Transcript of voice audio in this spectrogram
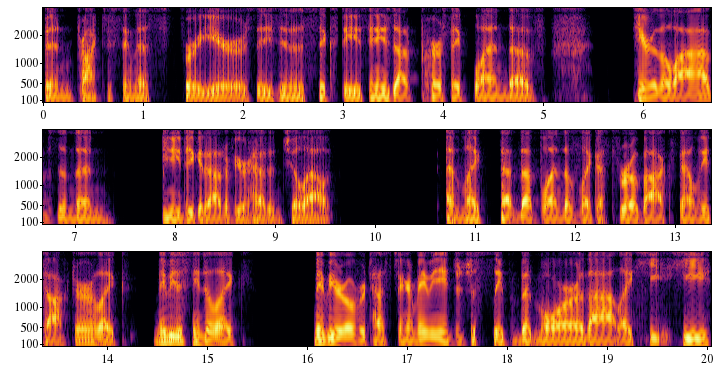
been practicing this for years. He's in his sixties, and he's that perfect blend of here are the labs, and then you need to get out of your head and chill out. And like that that blend of like a throwback family doctor, like maybe you just need to like maybe you're over testing or maybe you need to just sleep a bit more or that like he he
